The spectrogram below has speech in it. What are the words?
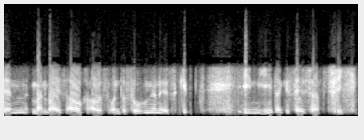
denn man weiß auch aus Untersuchungen, es gibt in jeder Gesellschaftsschicht,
